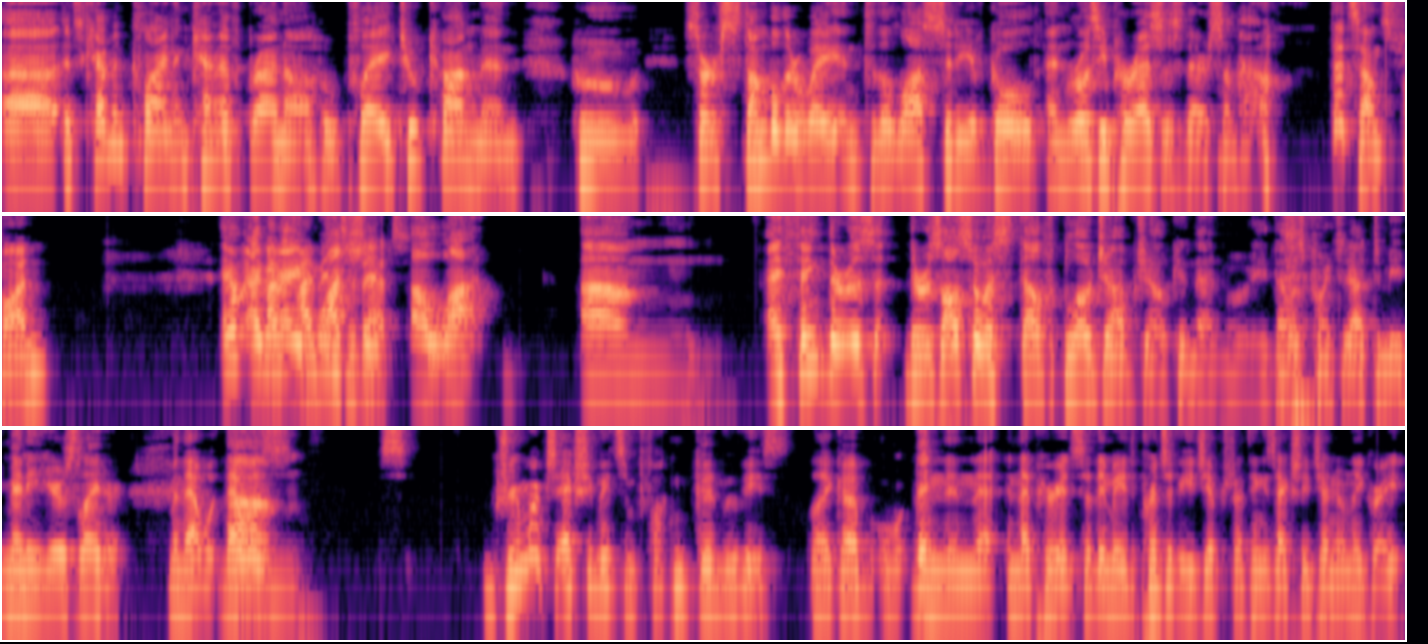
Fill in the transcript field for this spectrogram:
uh, it's Kevin Kline and Kenneth Branagh who play two con men who sort of stumble their way into the lost city of gold, and Rosie Perez is there somehow. That sounds fun. I I mean, I I'm watched it that. a lot. Um, I think there was there was also a stealth blowjob joke in that movie that was pointed out to me many years later. I mean, that that was Um, s- DreamWorks actually made some fucking good movies, like uh, They- in in that in that period. So they made Prince of Egypt, which I think is actually genuinely great.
